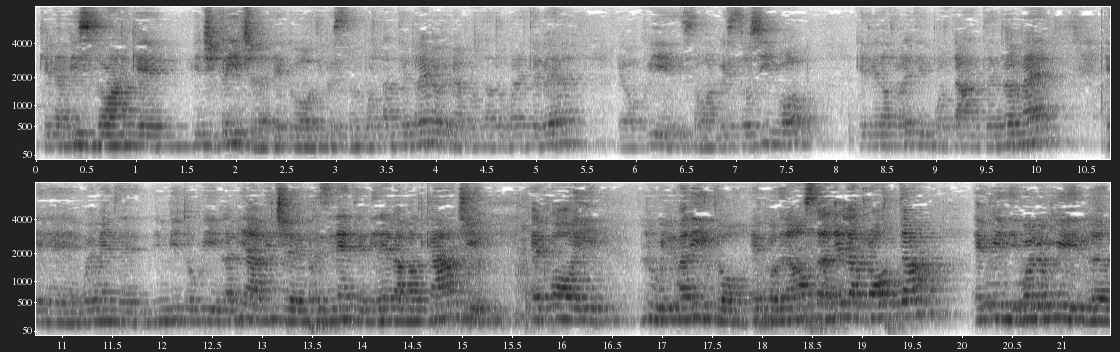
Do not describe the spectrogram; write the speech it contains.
che mi ha visto anche vincitrice ecco, di questo importante premio che mi ha portato veramente bene e ho qui insomma, questo simbolo che è diventato veramente importante per me e ovviamente invito qui la mia vicepresidente Mirella Malcangi e poi lui, il marito ecco, della nostra Nella Trotta, e quindi voglio qui il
